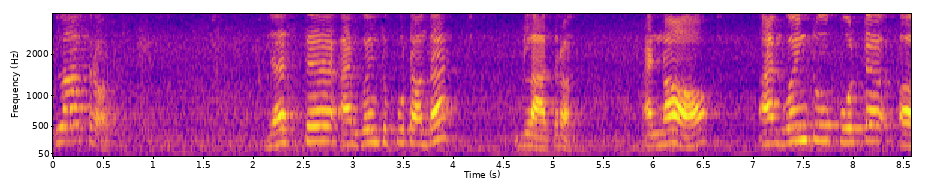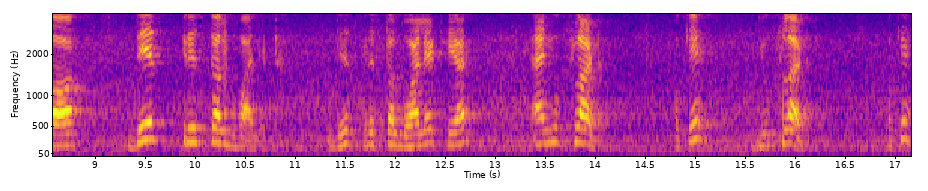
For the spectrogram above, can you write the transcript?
glass rod. Just uh, I'm going to put on the glass rod. And now I'm going to put uh, this crystal violet this crystal violet here and you flood okay you flood okay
